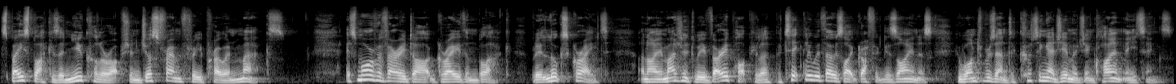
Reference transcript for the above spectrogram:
Space Black is a new colour option just for M3 Pro and Max. It's more of a very dark grey than black, but it looks great, and I imagine it will be very popular, particularly with those like graphic designers who want to present a cutting edge image in client meetings.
